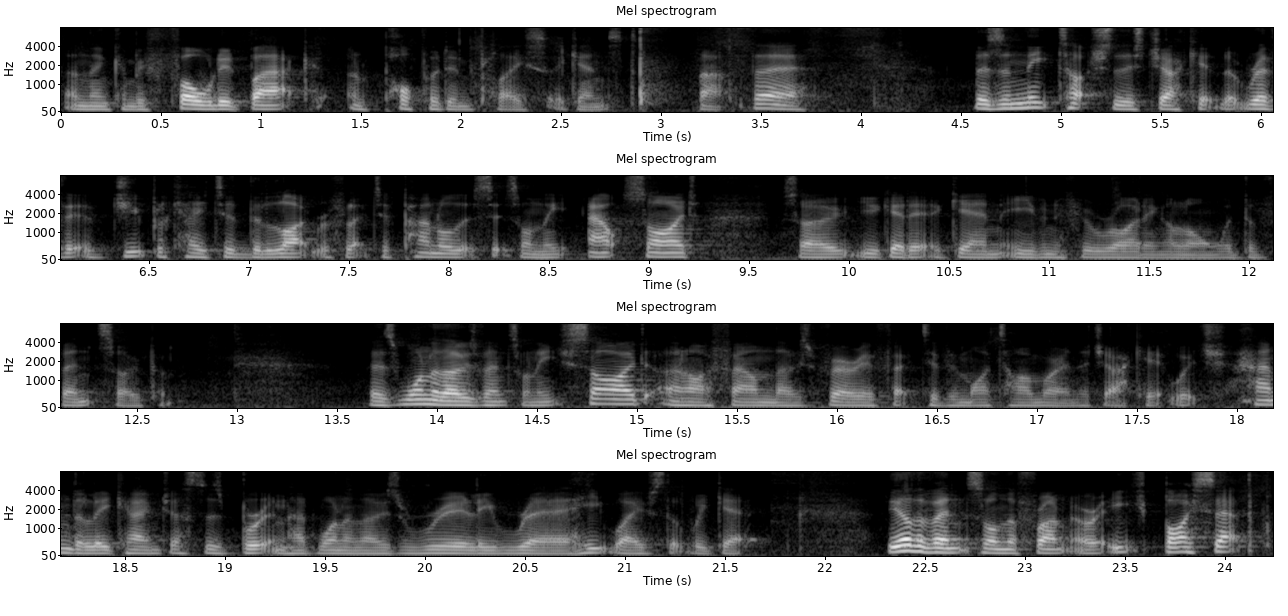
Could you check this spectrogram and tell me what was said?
and then can be folded back and poppered in place against that there. There's a neat touch to this jacket that Revit have duplicated the light reflective panel that sits on the outside so you get it again even if you're riding along with the vents open. There's one of those vents on each side and I found those very effective in my time wearing the jacket which handily came just as Britain had one of those really rare heat waves that we get. The other vents on the front are at each bicep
